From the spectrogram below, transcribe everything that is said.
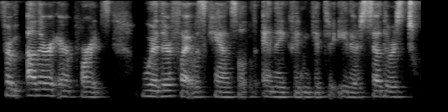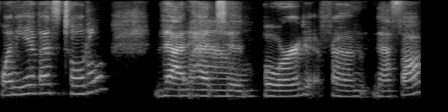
from other airports where their flight was canceled and they couldn't get there either. So there was 20 of us total that wow. had to board from nassau.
